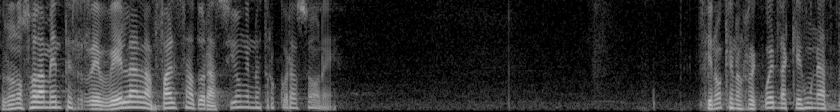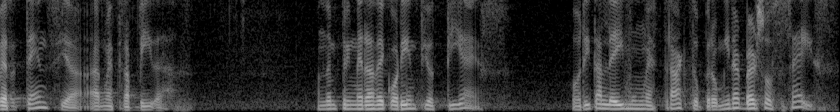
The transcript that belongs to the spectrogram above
Pero no solamente revela la falsa adoración en nuestros corazones, sino que nos recuerda que es una advertencia a nuestras vidas. Cuando en Primera de Corintios 10, ahorita leímos un extracto, pero mira el verso 6.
